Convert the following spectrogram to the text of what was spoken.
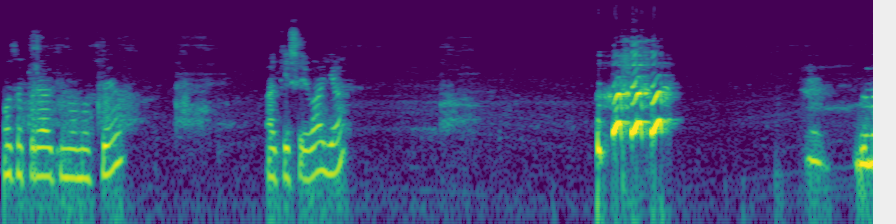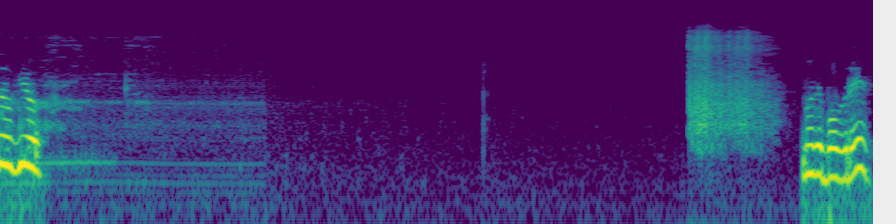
Vamos a esperar a que no nos vea. A que se vaya. no nos vio. No te puedo creer.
